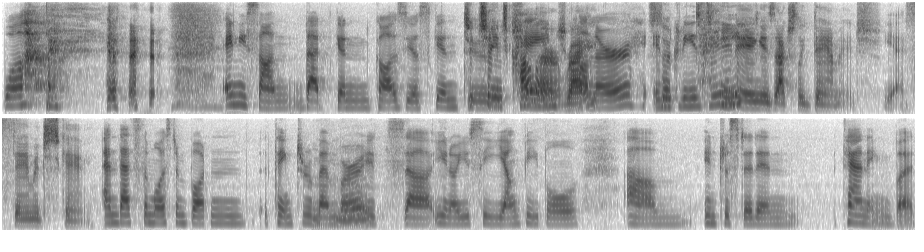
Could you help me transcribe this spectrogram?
Well, any sun that can cause your skin to, to change color, change right? Color, so increase tanning heat. is actually damage. Yes. Damaged skin. And that's the most important thing to remember. Mm-hmm. It's uh, you know you see young people um, interested in tanning, but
